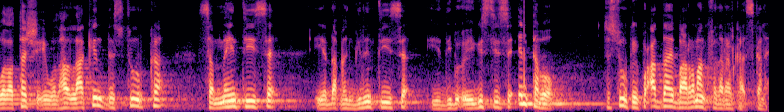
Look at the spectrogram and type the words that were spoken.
wadatashi iyo wadahadal laakiin dastuurka samayntiisa iyo dhaqangelintiisa iyo dib u eegistiisa intaba dastuurkay ku caddahay baarlamaanka federaalka iskale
